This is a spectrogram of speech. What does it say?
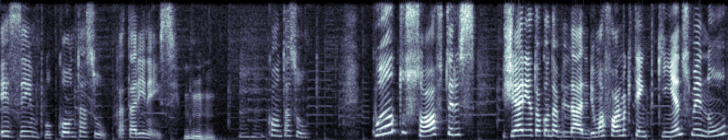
Exemplo, conta azul, catarinense. Uhum. Uhum. Conta azul. Quantos softwares gerem a tua contabilidade de uma forma que tem 500 menus,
